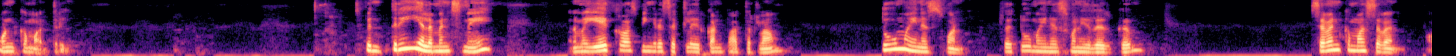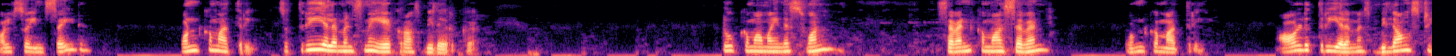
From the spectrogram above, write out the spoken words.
1 comma 3. So in three elements may, நம்ம A cross பிங்கிற செட்ல இருக்கான்னு பார்த்துடலாம் two minus one two minus one இதில் இருக்கு. Seven comma seven also inside one comma three so three எலமெண்ட்ஸுமே ஏ கிராஸ் பியில் இருக்குது 2 comma minus 1, 7 comma 7, 1 comma 3. All the three elements belongs to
